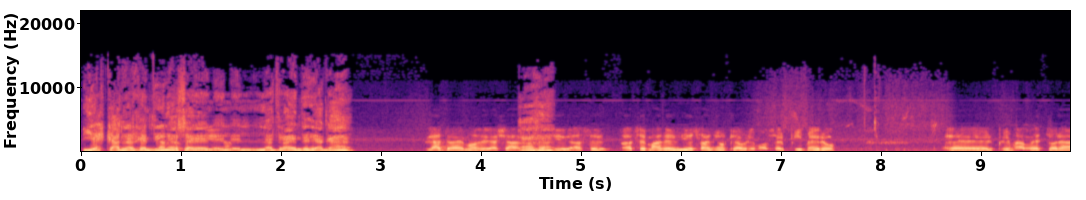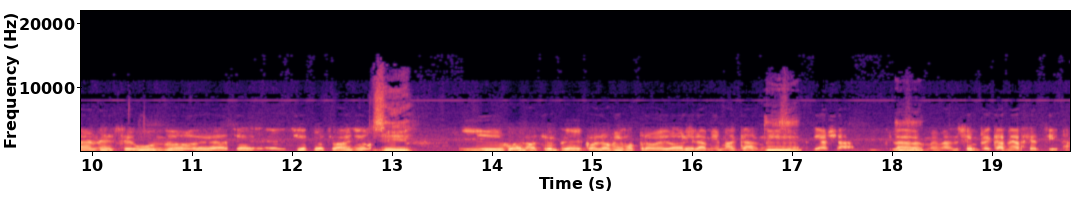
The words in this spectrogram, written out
¿Y es carne argentina o sea, la traen desde acá? La traemos desde allá. hace, hace más de 10 años que abrimos el primero, eh, el primer restaurante, el segundo debe hacer 7, 8 años. Sí. Y bueno, siempre con los mismos proveedores, la misma carne de allá, siempre carne argentina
